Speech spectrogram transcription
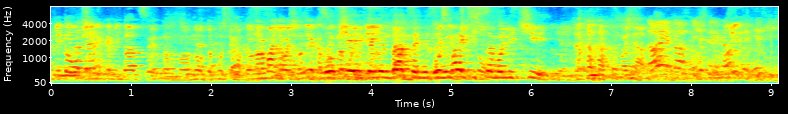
Какие-то общие рекомендации, там, ну, допустим, у нормального человека Общая рекомендация, не там, 8 занимайтесь самолечением. Понятно. Да, это есть рекомендации,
